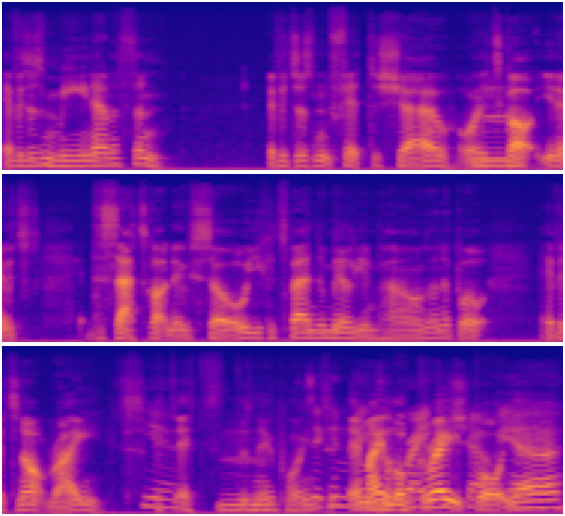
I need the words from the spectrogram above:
if it doesn't mean anything, if it doesn't fit the show, or Mm. it's got you know it's the set's got no soul, you could spend a million pounds on it, but if it's not right, Yeah. it, it's there's no point. it can it might look great, show, but yeah, yeah, yeah.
